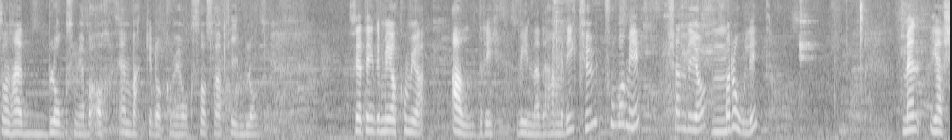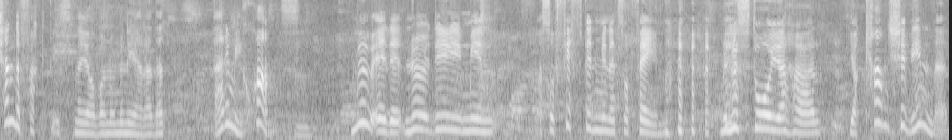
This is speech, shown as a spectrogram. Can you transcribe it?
sån här blogg som jag bara, åh, en vacker dag kommer jag också ha så här fin blogg. Så jag tänkte, men jag kommer ju aldrig vinna det här, men det är kul att få vara med, kände jag. Vad roligt. Men jag kände faktiskt när jag var nominerad att det här är min chans. Nu är det, nu, det är min, alltså 15 minutes of fame. Men nu står jag här, jag kanske vinner.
